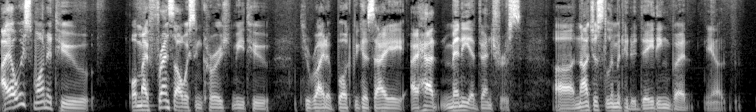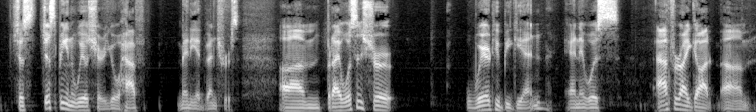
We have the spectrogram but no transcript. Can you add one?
I always wanted to. Well, my friends always encouraged me to to write a book because I I had many adventures, uh, not just limited to dating, but you know, just just being in a wheelchair, you'll have many adventures. Um, but I wasn't sure where to begin, and it was after I got um,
